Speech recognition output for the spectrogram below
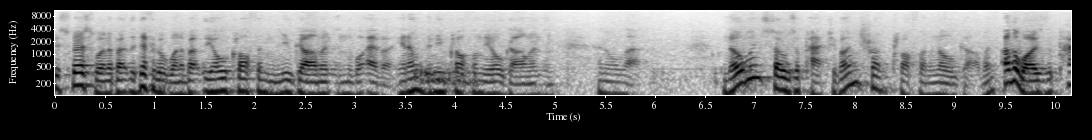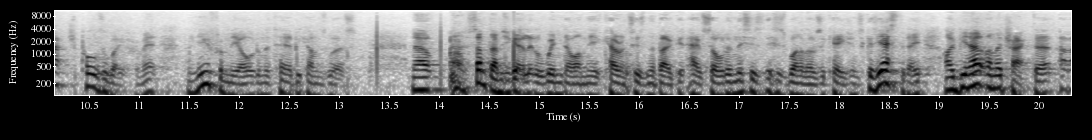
This first one about the difficult one about the old cloth and the new garment and the whatever, you know, the new cloth on the old garment and, and all that. No one sews a patch of unshrunk cloth on an old garment, otherwise the patch pulls away from it, the new from the old, and the tear becomes worse. Now, sometimes you get a little window on the occurrences in the Bowkett household, and this is, this is one of those occasions. Because yesterday, I'd been out on the tractor, I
